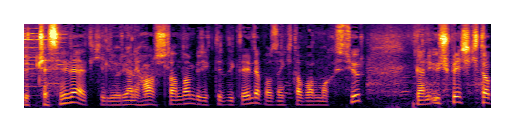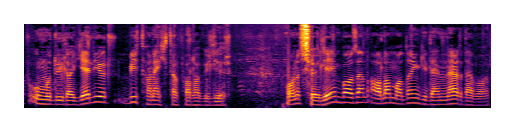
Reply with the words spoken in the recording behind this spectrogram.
bütçesini de etkiliyor. Yani harçlandan biriktirdikleriyle bazen kitap almak istiyor. Yani 3-5 kitap umuduyla geliyor, bir tane kitap alabiliyor. Onu söyleyeyim bazen alamadan gidenler de var.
